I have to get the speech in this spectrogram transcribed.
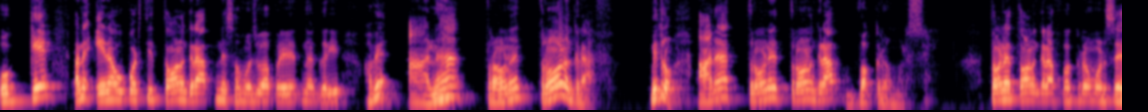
ઓકે? અને એના ઉપરથી ત્રણ ગ્રાફને સમજવા પ્રયત્ન કરીએ. હવે આના ત્રણે ત્રણ ગ્રાફ. મિત્રો, આના ત્રણે ત્રણ ગ્રાફ વક્ર મળશે. ત્રણે ત્રણ ગ્રાફ વક્ર મળશે.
